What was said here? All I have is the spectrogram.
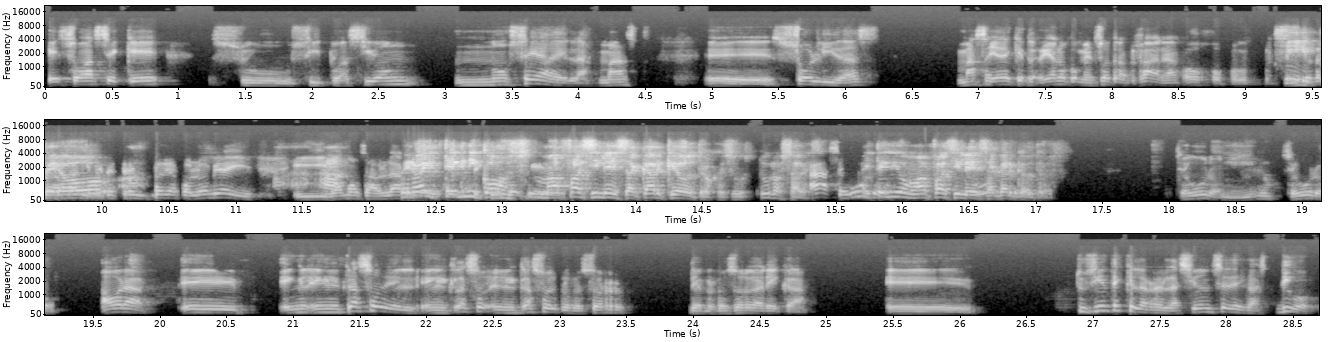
eso hace que su situación no sea de las más eh, sólidas, más allá de que todavía no comenzó a trabajar, ¿ah? ojo, porque Sí, pero- a Colombia y, y Ah, vamos a hablar. pero hay de este técnicos más fáciles de sacar que otros, Jesús, tú lo sabes. Ah, seguro. Hay técnicos más fáciles de sacar que otros. Seguro, seguro. Ahora, eh, en, en el caso del, en el caso, en el caso del profesor, del profesor Gareca, eh, ¿tú sientes que la relación se desgastó? Digo,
